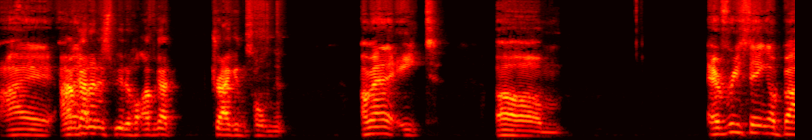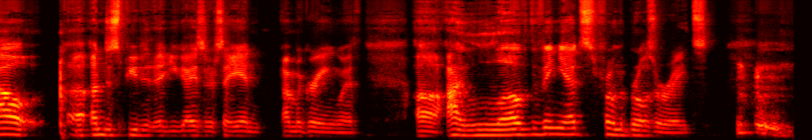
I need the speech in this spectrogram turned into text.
I I've at, got a disputed. I've got dragons holding it. I'm at an eight. Um, everything about uh, undisputed that you guys are saying, I'm agreeing with. Uh, I love the vignettes from the Broserweights.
